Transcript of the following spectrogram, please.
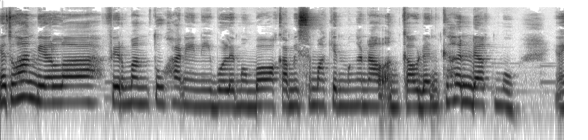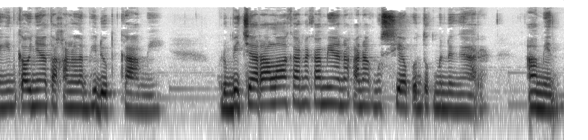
Ya Tuhan, biarlah firman Tuhan ini boleh membawa kami semakin mengenal Engkau dan kehendak-Mu yang ingin Kau nyatakan dalam hidup kami. Berbicaralah karena kami anak-anakmu siap untuk mendengar. Amin.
